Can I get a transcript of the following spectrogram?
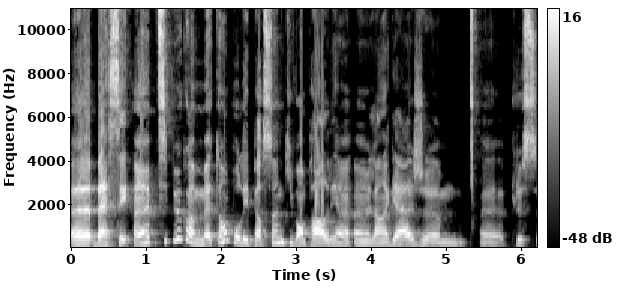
Euh, ben c'est un petit peu comme mettons pour les personnes qui vont parler un, langage euh, euh, plus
